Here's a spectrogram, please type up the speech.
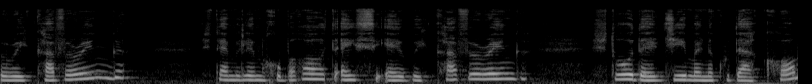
Recovering, שתי מילים מחוברות, ACA Recovering, שטרודלג'ימל.com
